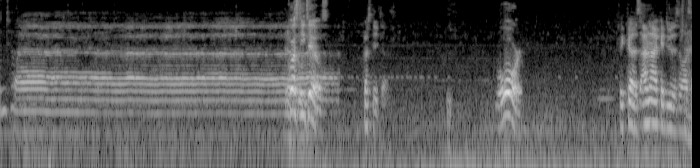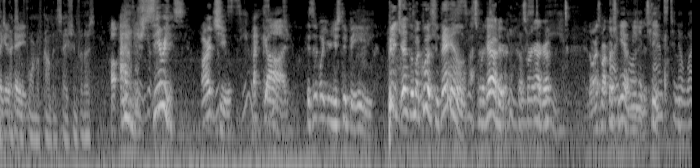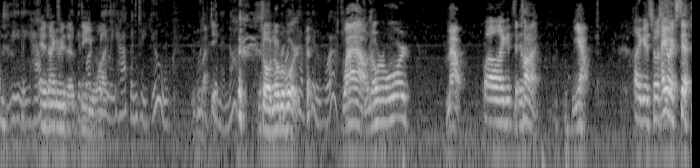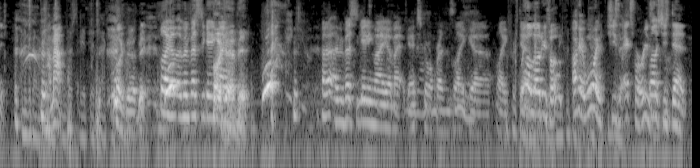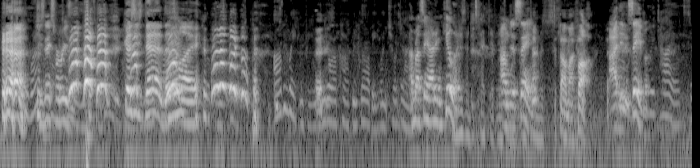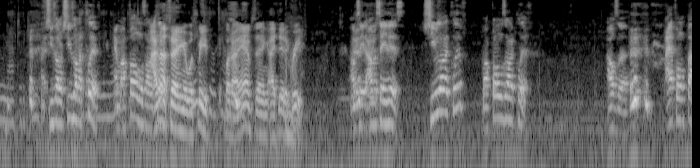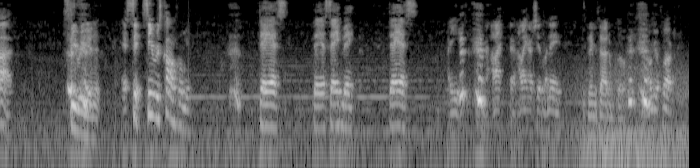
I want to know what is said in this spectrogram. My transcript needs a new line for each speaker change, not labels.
Until
Uh,
Quest details.
Quest details.
Reward.
Because I'm not gonna do this unless I get
expect some form of compensation for this.
Oh, Adam, you're serious, aren't you?
Serious,
My God, is it what you're used to be?
Bitch, answer my question. Damn.
I swear to God, dude. I swear to God, girl. Don't answer my question again. I'm
I
gonna
thought
get
a
the stick.
to know what really
And
happened.
it's not gonna be the
to
D you want.
really happened to you
My dick.
So no reward.
have been worth it.
Wow, no reward. I'm.
Well, like it's, it's
Decline. Yeah.
like it's supposed
I ain't
to.
gonna accept it.
I never got a chance
I'm out.
investigate the attack.
Fuck that bitch.
Like I'm investigating
Fuck
my.
that bitch.
Thank you.
I'm investigating my uh, my ex girlfriend's like uh like.
First
We
death.
all love these hoes.
Okay, one, she's an X for a reason.
Well, she's dead.
You
She's an X for a reason.
Because she's dead. That's why.
I'll be waiting for you in your apartment lobby once you're done.
I'm not saying I didn't kill her.
does a detective need
I'm just saying.
part-time as a
It's not my fault.
I didn't save her.
You retired soon after the case.
On she was on a cliff, and my phone was on.
I'm
cliff.
not saying it was me, but I am saying I did agree.
I'm saying I'm gonna say this. She was on a cliff. My phone was on a cliff. I was a iPhone five.
Siri in it.
And Si- Sirius calling for me. Dash, Dash, save me. Dash. I, I like I like how she has my name.
His name is Adam, so.
I don't give a fuck.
